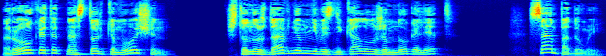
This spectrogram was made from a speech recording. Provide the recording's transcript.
Рог этот настолько мощен, что нужда в нем не возникала уже много лет. Сам подумай,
